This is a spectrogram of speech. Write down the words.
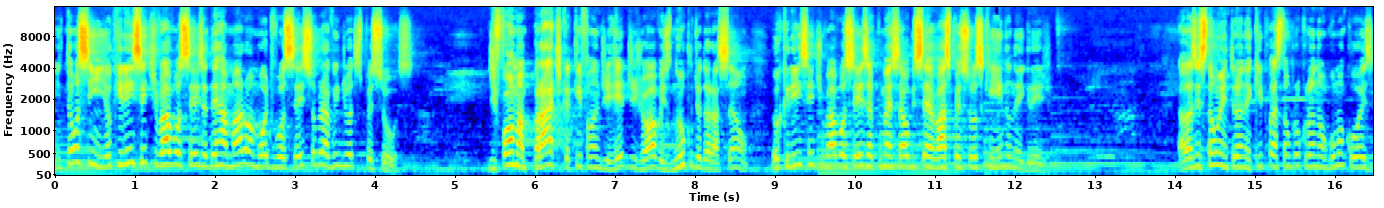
Então, assim, eu queria incentivar vocês a derramar o amor de vocês sobre a vida de outras pessoas. De forma prática, aqui falando de rede de jovens, núcleo de adoração, eu queria incentivar vocês a começar a observar as pessoas que entram na igreja. Elas estão entrando aqui porque elas estão procurando alguma coisa.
